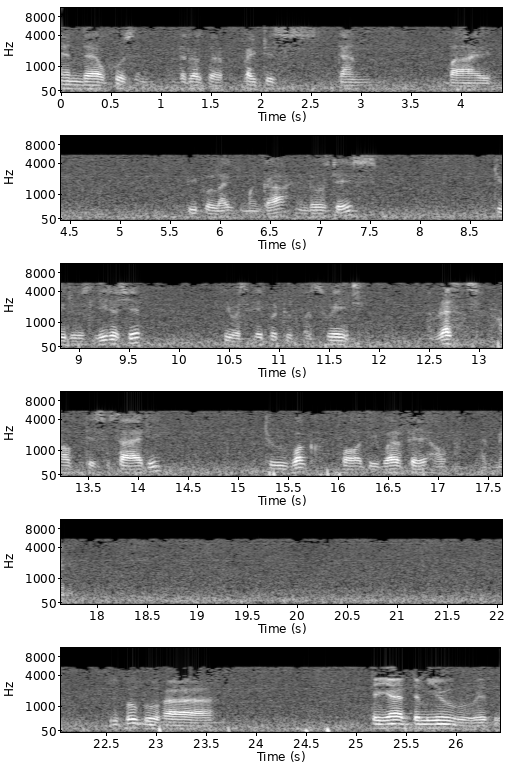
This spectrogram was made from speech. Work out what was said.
and uh, of course that was the practice done by people like Magha in those days. Due to his leadership, he was able to persuade the rest of the society to work for the welfare of the many. The Buddha ha တရားတစ်မျိုးကိုပဲသူ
